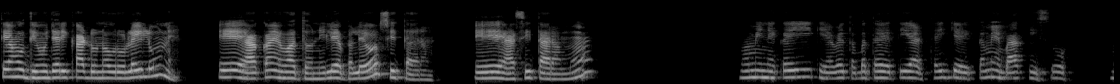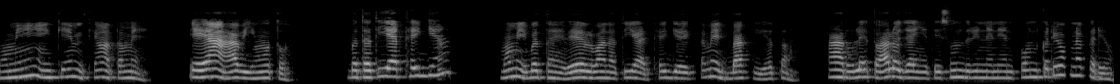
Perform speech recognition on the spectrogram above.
ત્યાં સુધી હું જરી કાડો નવરો લઈ લઉં ને. એ, હા, કાંઈ વાંધો નહીં, લે, ભલે હો, સીતારામ. એ, હા, સીતારામ, હો. મમ્મીને કહી કે હવે તો બધા તૈયાર થઈ જાય તમે બાકી છો. મમ્મી, કેમ થયા તમે? એ આ આવી હું તો. બધા તૈયાર થઈ ગયા? મમ્મી બધા રેલવાના તૈયાર થઈ ગયા તમે જ બાકી હતા. સારું લે તો હાલો જઈએ તે સુંદરીને એને ફોન કર્યો કે ન કર્યો?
